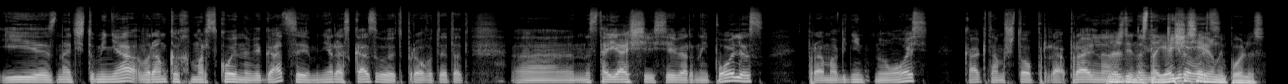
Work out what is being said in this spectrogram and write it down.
И, значит, у меня в рамках морской навигации мне рассказывают про вот этот э, настоящий Северный полюс, про магнитную ось, как там что пра- правильно Подожди, настоящий. Северный полюс?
